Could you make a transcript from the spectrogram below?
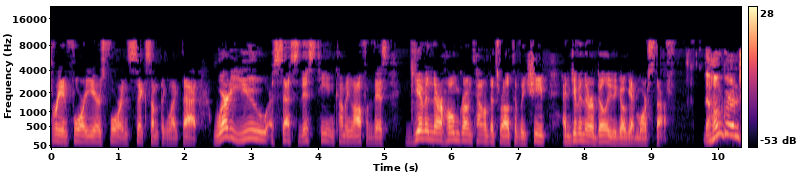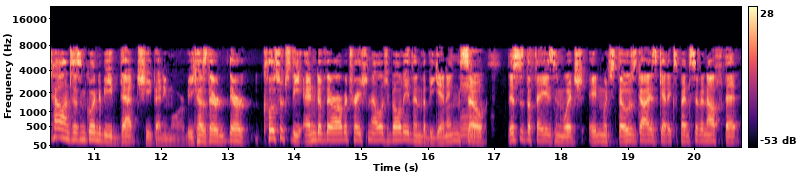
three and four years, four and six, something like that. Where do you assess this team coming off of this, given their homegrown talent that's relatively cheap and given their ability to go get more stuff? the homegrown talent isn't going to be that cheap anymore because they're they're closer to the end of their arbitration eligibility than the beginning. Mm. So this is the phase in which in which those guys get expensive enough that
